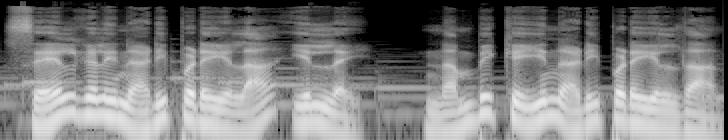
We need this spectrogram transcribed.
செயல்களின் அடிப்படையிலா? இல்லை. நம்பிக்கையின் அடிப்படையில்தான்.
